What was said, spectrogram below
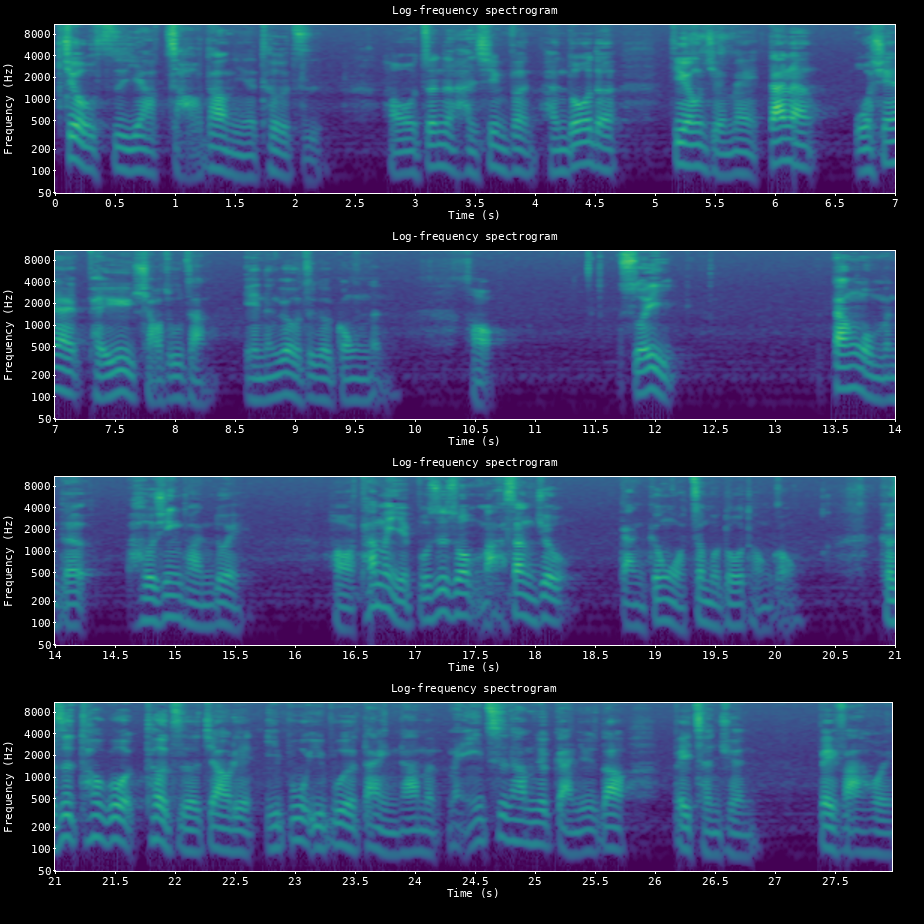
就是要找到你的特质。好，我真的很兴奋，很多的弟兄姐妹，当然我现在培育小组长也能够有这个功能。好，所以当我们的核心团队，好，他们也不是说马上就敢跟我这么多同工。可是透过特质的教练，一步一步的带领他们，每一次他们就感觉到被成全、被发挥。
